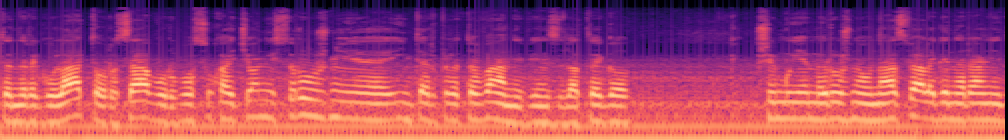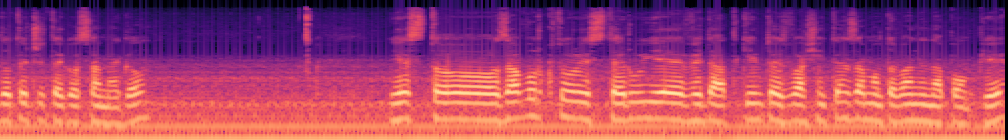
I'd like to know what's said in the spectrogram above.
ten regulator, zawór, bo słuchajcie, on jest różnie interpretowany, więc dlatego przyjmujemy różną nazwę, ale generalnie dotyczy tego samego. Jest to zawór, który steruje wydatkiem, to jest właśnie ten zamontowany na pompie,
